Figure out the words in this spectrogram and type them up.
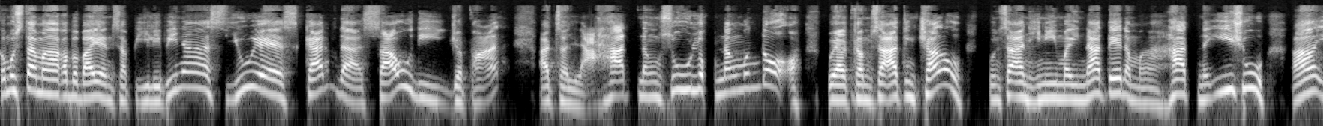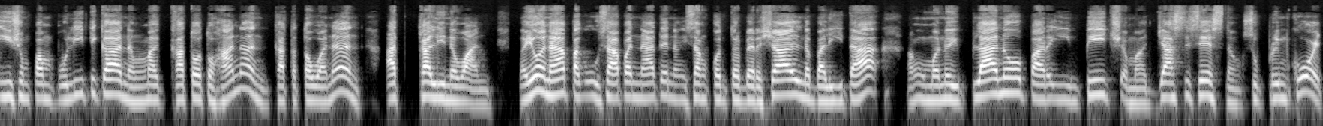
Kamusta mga kababayan sa Pilipinas, US, Canada, Saudi, Japan at sa lahat ng sulok ng mundo? Welcome sa ating channel kung saan hinimay natin ang mga hot na issue, ah, isyong pampolitika ng magkatotohanan, katatawanan at kalinawan. Ngayon ha, pag-uusapan natin ang isang kontrobersyal na balita, ang umano'y plano para i-impeach ang mga justices ng Supreme Court.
